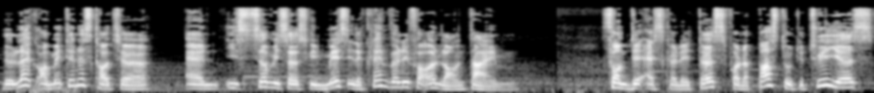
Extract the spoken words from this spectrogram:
the lack of maintenance culture and its services remains in the Klang Valley for a long time. From the escalators for the past 2 to 3 years,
